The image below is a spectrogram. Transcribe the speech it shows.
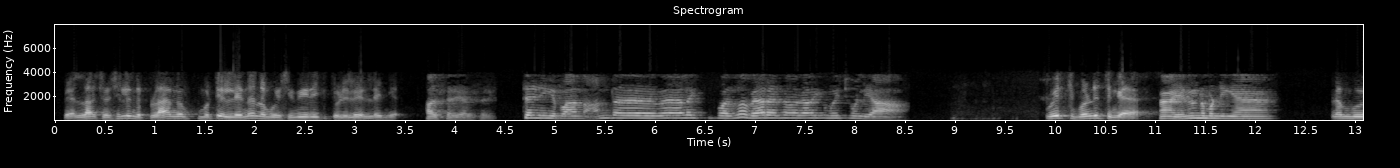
இப்போ எல்லா சொசையிலும் இந்த பிளாங்கப் மட்டும் இல்லைன்னா நமக்கு சிவீரிக்கு தொழிலே இல்லைங்க. அது சரி அது சரி. சரி நீங்கள் இப்போ அந்த அந்த வேலைக்கு பதிலாக வேற எந்த வேலைக்கு முயற்சி பண்ணலையா? முயற்சி பண்ணிச்சுங்க. ஆ என்னென்ன பண்ணீங்க? நம்ம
